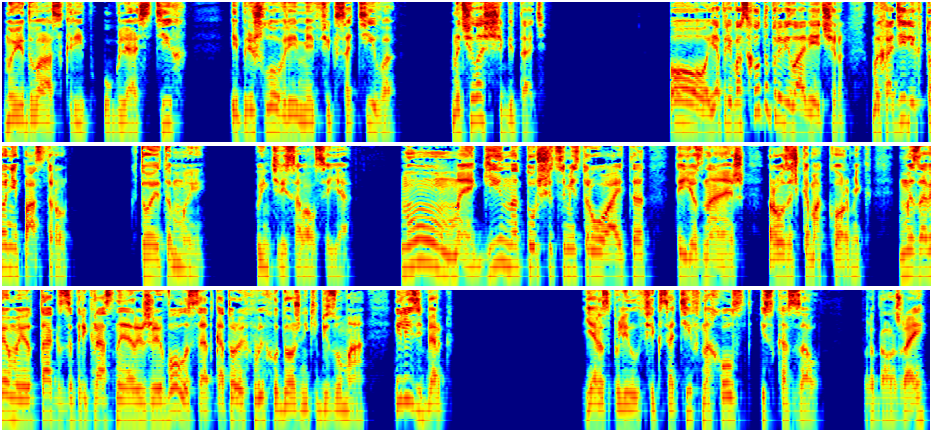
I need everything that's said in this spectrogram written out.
Но едва скрип угля стих, и пришло время фиксатива, начала щебетать. «О, я превосходно провела вечер. Мы ходили к Тони Пастору». «Кто это мы?» – поинтересовался я. «Ну, Мэгги, натурщица мистера Уайта. Ты ее знаешь, Розочка Маккормик. Мы зовем ее так за прекрасные рыжие волосы, от которых вы, художники, без ума. И. Я распылил фиксатив на холст и сказал «Продолжай».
